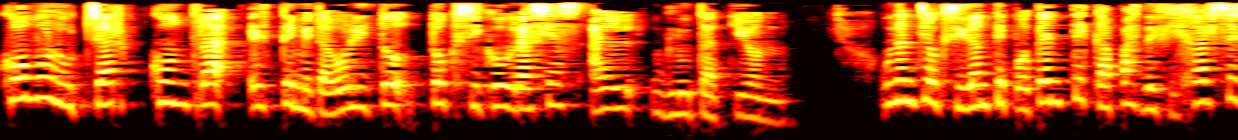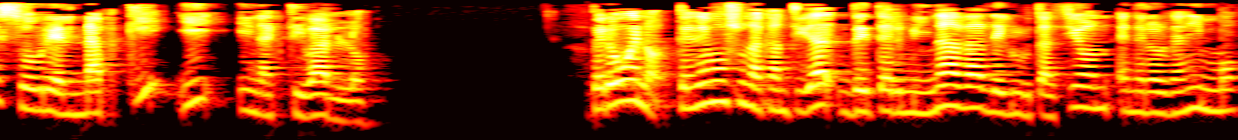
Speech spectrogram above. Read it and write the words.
cómo luchar contra este metabólito tóxico gracias al glutatión, un antioxidante potente capaz de fijarse sobre el NAPQI y inactivarlo. Pero bueno, tenemos una cantidad determinada de glutatión en el organismo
